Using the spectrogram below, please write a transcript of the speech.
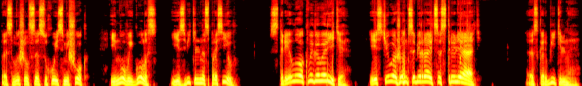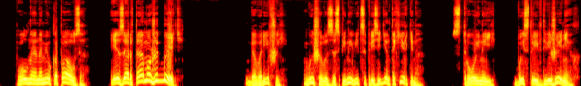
Послышался сухой смешок, и новый голос язвительно спросил. «Стрелок, вы говорите? Из чего же он собирается стрелять?» Оскорбительная, полная намека пауза. «Изо рта, может быть?» Говоривший вышел из-за спины вице-президента Хиркина. Стройный, быстрый в движениях,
